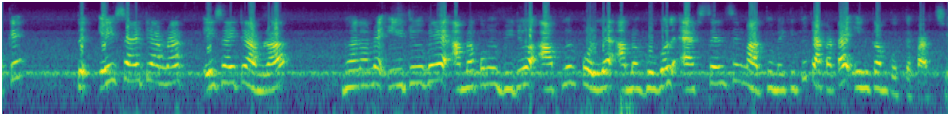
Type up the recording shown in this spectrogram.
ওকে তো এই সাইটে আমরা, এই সাইটে আমরা ধরেন আমরা ইউটিউবে আমরা কোনো ভিডিও আপলোড করলে আমরা গুগল অ্যাডসেন্স এর মাধ্যমে কিন্তু টাকাটা ইনকাম করতে পারছি।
